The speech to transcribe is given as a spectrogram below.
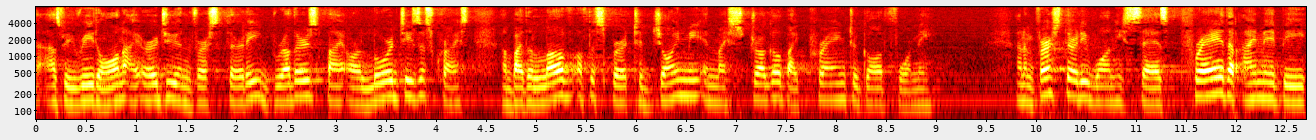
uh, as we read on. I urge you in verse 30 Brothers, by our Lord Jesus Christ and by the love of the Spirit, to join me in my struggle by praying to God for me. And in verse 31, he says, Pray that I may be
